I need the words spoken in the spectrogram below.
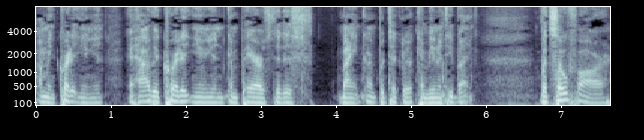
I mean, credit union, and how the credit union compares to this bank, in particular community bank. But so far,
